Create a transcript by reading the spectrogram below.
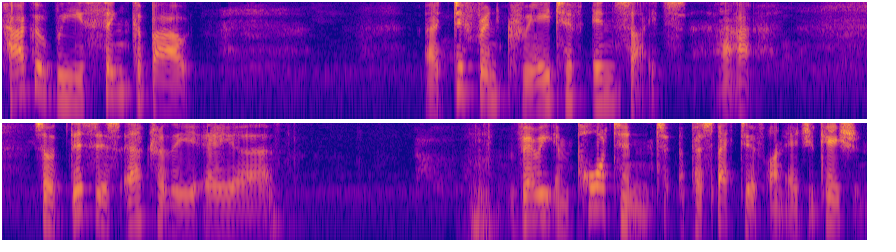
how could we think about uh, different creative insights? Uh, so this is actually a uh, very important perspective on education.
